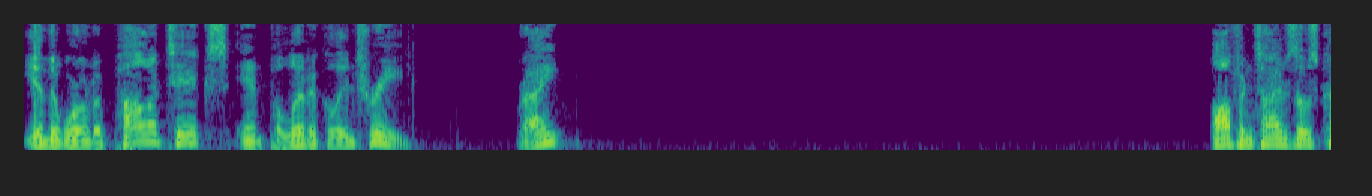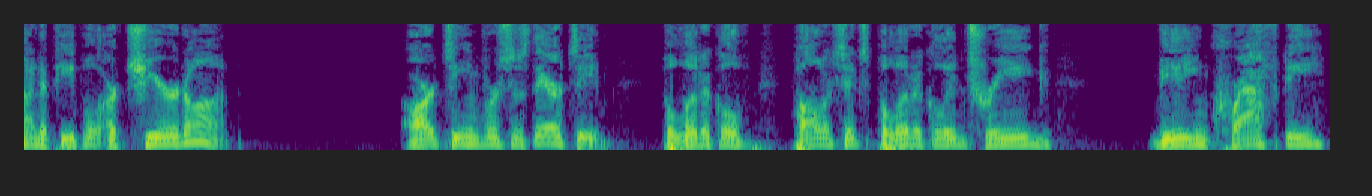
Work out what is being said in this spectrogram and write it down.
in the world of politics and political intrigue, right? Oftentimes, those kind of people are cheered on. Our team versus their team. Political politics, political intrigue, being crafty.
